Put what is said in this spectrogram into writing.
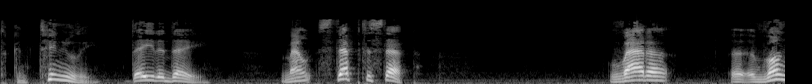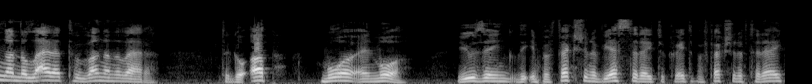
To continually, day to day, mount, step to step, ladder, uh, rung on the ladder to rung on the ladder, to go up more and more, using the imperfection of yesterday to create the perfection of today,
